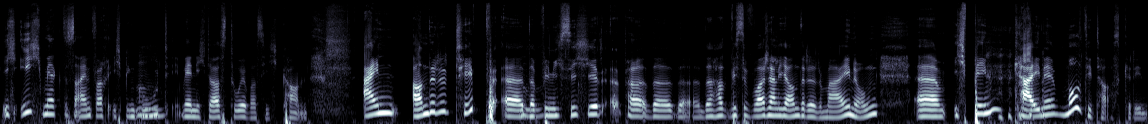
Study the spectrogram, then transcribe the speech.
ich, ich merke das einfach, ich bin mhm. gut, wenn ich das tue, was ich kann. Ein anderer Tipp, äh, mhm. da bin ich sicher, äh, da, da, da, da, bist du wahrscheinlich anderer Meinung. Ähm, ich bin keine Multitaskerin.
